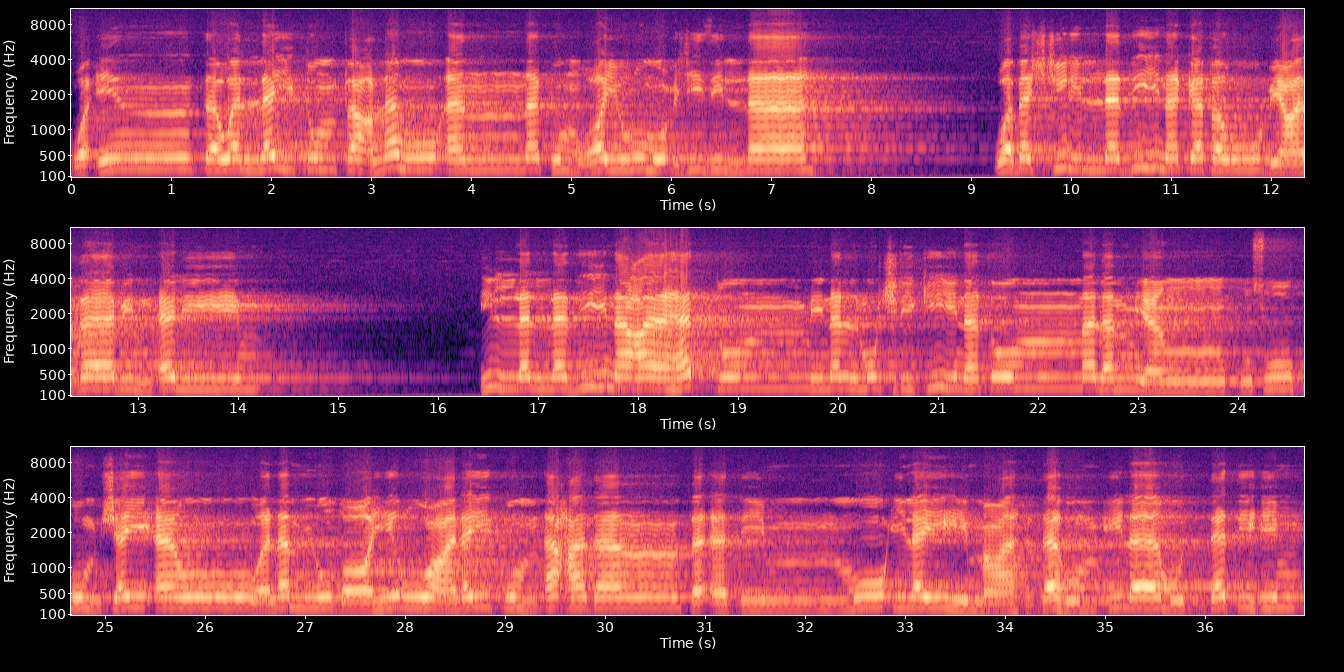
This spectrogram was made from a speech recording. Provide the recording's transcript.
وان توليتم فاعلموا انكم غير معجز الله وبشر الذين كفروا بعذاب اليم الا الذين عاهدتم من المشركين ثم ثم لم ينقصوكم شيئا ولم يظاهروا عليكم أحدا فأتموا إليهم عهدهم إلى مدتهم.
